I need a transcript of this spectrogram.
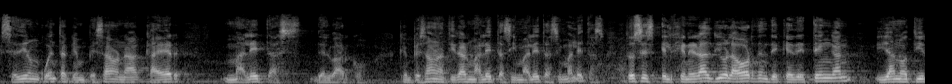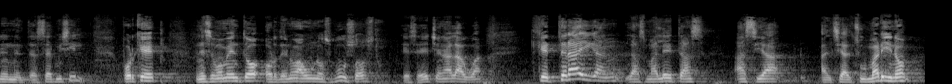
se dieron cuenta que empezaron a caer maletas del barco que empezaron a tirar maletas y maletas y maletas. Entonces el general dio la orden de que detengan y ya no tienen el tercer misil. Porque en ese momento ordenó a unos buzos que se echen al agua que traigan las maletas hacia, hacia el submarino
